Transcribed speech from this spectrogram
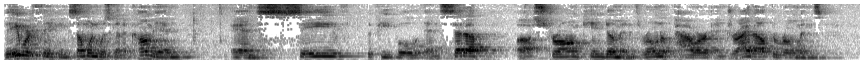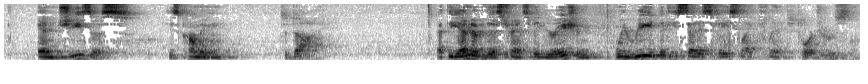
They were thinking someone was going to come in and save the people and set up a strong kingdom and throne of power and drive out the Romans. And Jesus is coming to die. At the end of this transfiguration, we read that he set his face like flint toward Jerusalem.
